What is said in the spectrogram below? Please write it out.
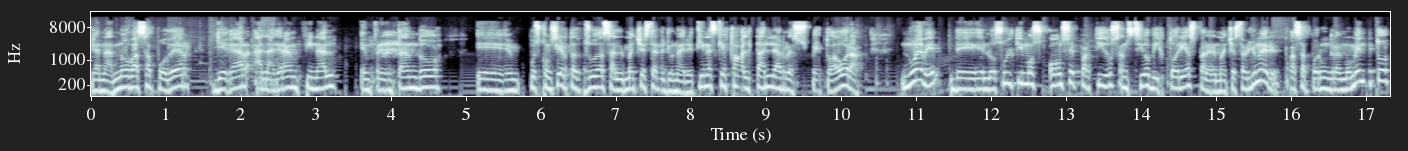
ganar, no vas a poder llegar a la gran final enfrentando eh, pues con ciertas dudas al Manchester United. Tienes que faltarle al respeto. Ahora, nueve de los últimos once partidos han sido victorias para el Manchester United. Pasa por un gran momento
